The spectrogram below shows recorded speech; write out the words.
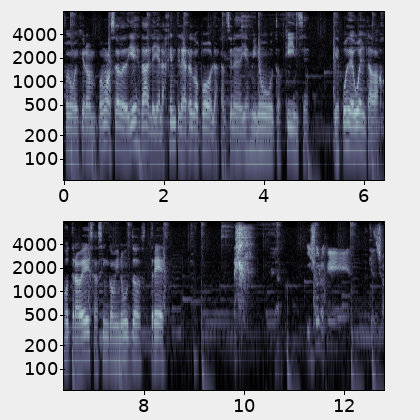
fue como dijeron, podemos hacer de 10, dale. Y a la gente le recopó las canciones de 10 minutos, 15. Y después de vuelta bajó otra vez a 5 minutos, 3. Yo creo que, qué sé yo,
